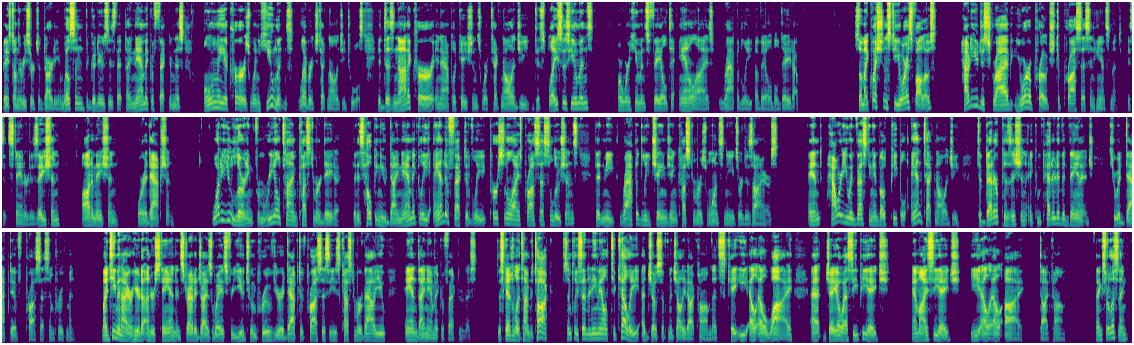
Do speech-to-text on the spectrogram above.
Based on the research of Daugherty and Wilson, the good news is that dynamic effectiveness only occurs when humans leverage technology tools. It does not occur in applications where technology displaces humans or where humans fail to analyze rapidly available data. So, my questions to you are as follows How do you describe your approach to process enhancement? Is it standardization, automation, or adaptation? What are you learning from real time customer data that is helping you dynamically and effectively personalize process solutions that meet rapidly changing customers' wants, needs, or desires? And how are you investing in both people and technology to better position a competitive advantage through adaptive process improvement? My team and I are here to understand and strategize ways for you to improve your adaptive processes, customer value, and dynamic effectiveness. To schedule a time to talk, simply send an email to kelly at josephmichelli.com. That's K E L L Y at J O S E P H M I C H E L L I dot com. Thanks for listening.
